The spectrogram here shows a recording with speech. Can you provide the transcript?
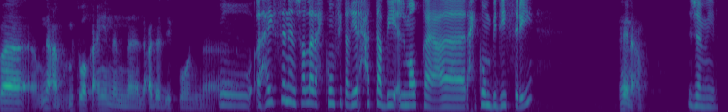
فنعم متوقعين إن العدد يكون وهي السنة إن شاء الله رح يكون في تغيير حتى بالموقع رح يكون بدي 3 هي نعم. جميل.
